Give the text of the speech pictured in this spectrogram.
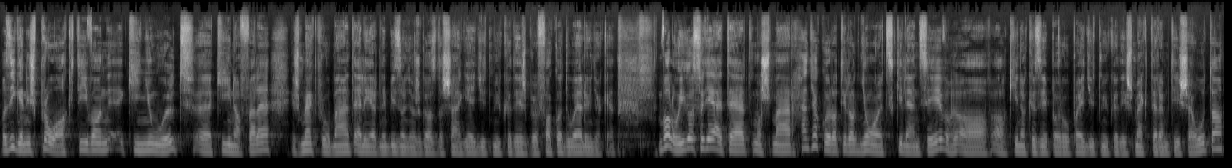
az igenis proaktívan kinyúlt eh, Kína fele, és megpróbált elérni bizonyos gazdasági együttműködésből fakadó előnyöket. Való igaz, hogy eltelt most már hát gyakorlatilag 8-9 év a, a Kína-Közép-Európa együttműködés megteremtése óta,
